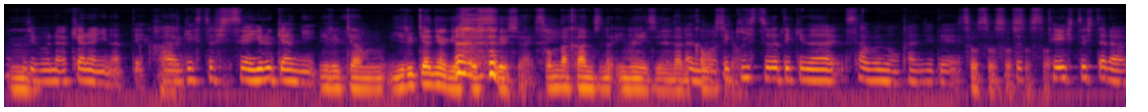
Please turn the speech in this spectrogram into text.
うん。自分らがキャラになって、はい。あゲスト出演ゆるキャンに。ゆるキャンゆるキャンにはゲスト出演しない。そんな感じのイメージになあるかのもしれません。エキストラ的なサブの感じでそうそうそうそう提出したら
